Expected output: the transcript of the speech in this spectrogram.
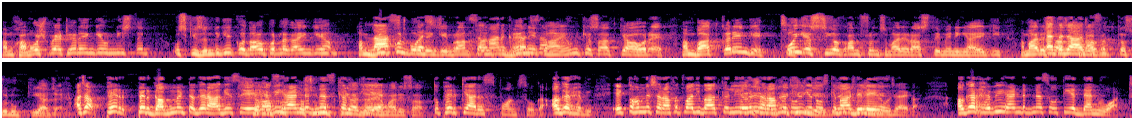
हम खामोश बैठे रहेंगे उन्नीस दिन। उसकी ज़िंदगी को दाव पर लगाएँगे हम। हम बिल्कुल बोलेंगे इमरान खान की बहनें कहा है? उनके साथ क्या हो रहा है? हम बात करेंगे। कोई एस कॉन्फ्रेंस हमारे रास्ते में नहीं आएगी। हमारे शराफत का सलूक किया जाए। अच्छा फिर फिर गवर्नमेंट अगर आगे से हैवी हैंडेडनेस करती है हमारे साथ। तो फिर क्या रिस्पॉन्स होगा? अगर हैवी एक तो हमने शराफत वाली बात कर ली अगर शराफत होती है तो उसके बाद डिले हो जाएगा। अगर हैवी हैंडेडनेस होती है देन व्हाट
